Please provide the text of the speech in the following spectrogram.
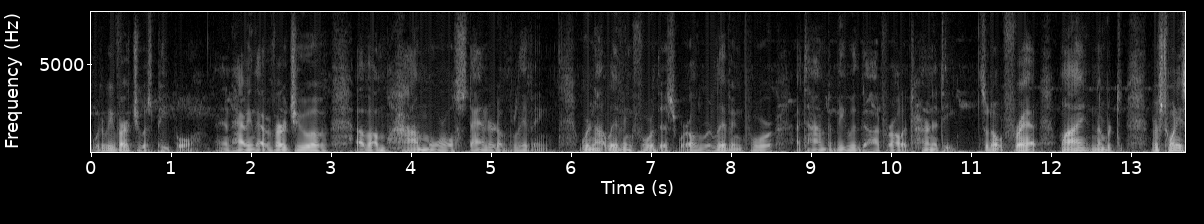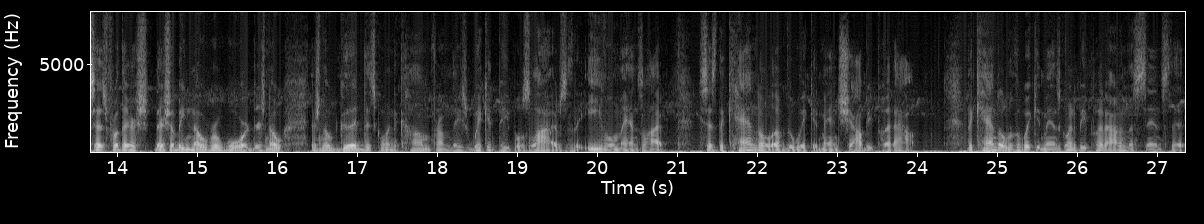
we're to be virtuous people and having that virtue of, of a high moral standard of living. We're not living for this world. We're living for a time to be with God for all eternity. So don't fret. Why? Number verse 20 says, "For there there shall be no reward. There's no there's no good that's going to come from these wicked people's lives, the evil man's life." He says, "The candle of the wicked man shall be put out." The candle of the wicked man is going to be put out in the sense that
